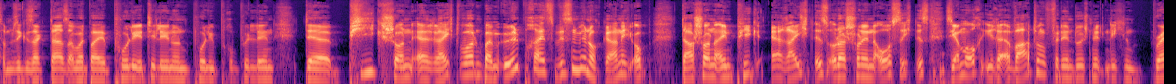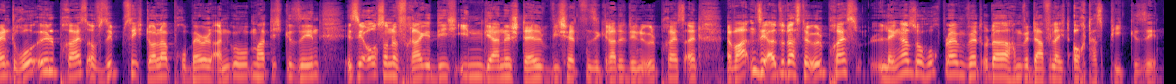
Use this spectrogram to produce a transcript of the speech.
Jetzt haben Sie gesagt, da ist aber bei Polyethylen und Polypropylen der Peak schon erreicht worden. Beim Ölpreis wissen wir noch gar nicht, ob da schon ein Peak erreicht ist oder schon in Aussicht ist. Sie haben auch Ihre Erwartung für den durchschnittlichen Brand-Rohölpreis auf 70 Dollar pro Barrel angehoben, hatte ich gesehen. Ist ja auch so eine Frage, die ich Ihnen gerne stelle. Wie schätzen Sie gerade den Ölpreis ein? Erwarten Sie also, dass der Ölpreis länger so hoch bleiben wird oder haben wir da vielleicht auch das Peak gesehen?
